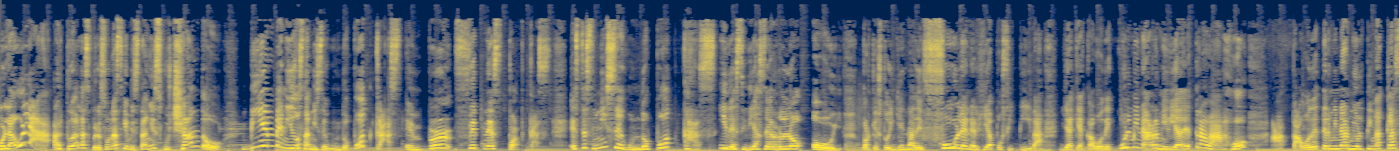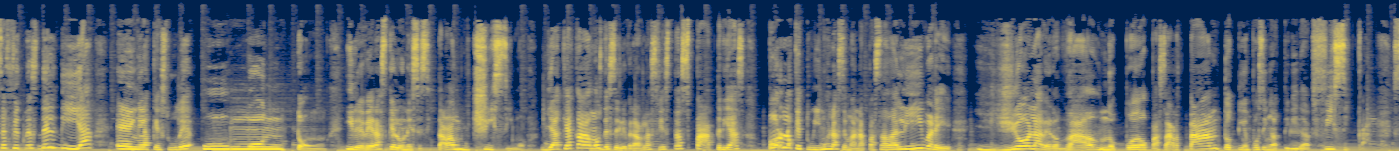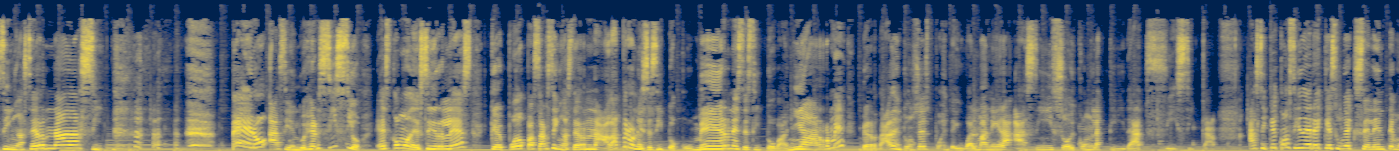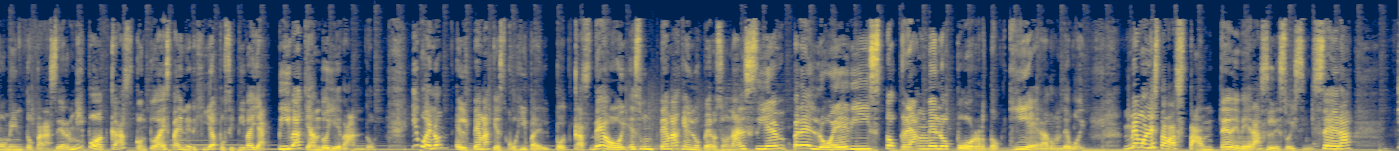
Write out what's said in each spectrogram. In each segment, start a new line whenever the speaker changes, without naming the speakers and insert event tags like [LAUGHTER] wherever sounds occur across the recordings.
Hola, hola a todas las personas que me están escuchando. Bienvenidos a mi segundo podcast, Emperor Fitness Podcast. Este es mi segundo podcast y decidí hacerlo hoy porque estoy llena de full energía positiva, ya que acabo de culminar mi día de trabajo, acabo de terminar mi última clase fitness del día en la que sudé un montón y de veras que lo necesitaba muchísimo, ya que acabamos de celebrar las fiestas patrias, por lo que tuvimos la semana pasada libre y yo la verdad no puedo pasar tanto tiempo sin actividad física. Sin hacer nada, sí. [LAUGHS] pero haciendo ejercicio. Es como decirles que puedo pasar sin hacer nada, pero necesito comer, necesito bañarme, ¿verdad? Entonces, pues de igual manera, así soy con la actividad física. Así que consideré que es un excelente momento para hacer mi podcast con toda esta energía positiva y activa que ando llevando. Y bueno, el tema que escogí para el podcast de hoy es un tema que en lo personal siempre lo he visto, créanmelo, por doquiera donde voy. Me molesta bastante, de veras, le soy sincera.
